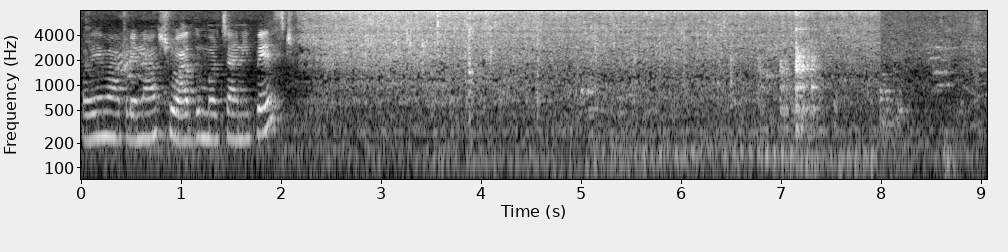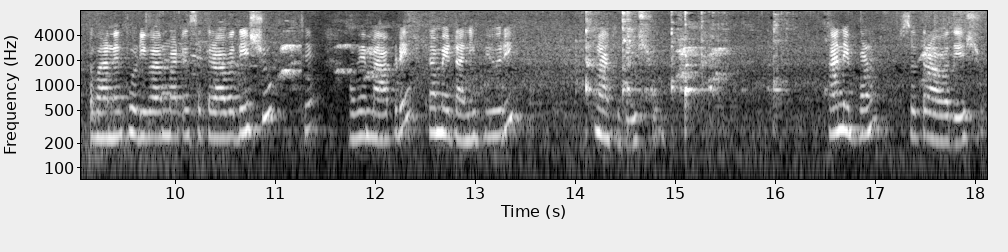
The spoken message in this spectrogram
હવે એમાં આપણે નાખશું આદુ મરચાંની પેસ્ટ હવે આને થોડી વાર માટે સતરાવા દઈશું. હવે એમાં આપણે ટમેટાની પ્યુરી નાખી દઈશું. આને પણ સતરાવા દઈશું.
